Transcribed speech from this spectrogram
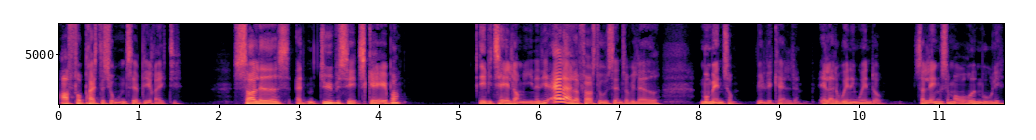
at få præstationen til at blive rigtig. Således at den dybest set skaber det, vi talte om i en af de aller, aller første udsendelser, vi lavede. Momentum, vil vi kalde det. Eller et winning window. Så længe som overhovedet muligt.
